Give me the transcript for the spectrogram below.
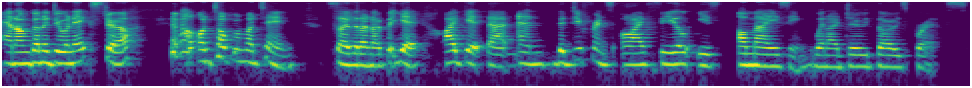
and I'm going to do an extra on top of my 10 so that I know. But yeah, I get that. And the difference I feel is amazing when I do those breaths.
